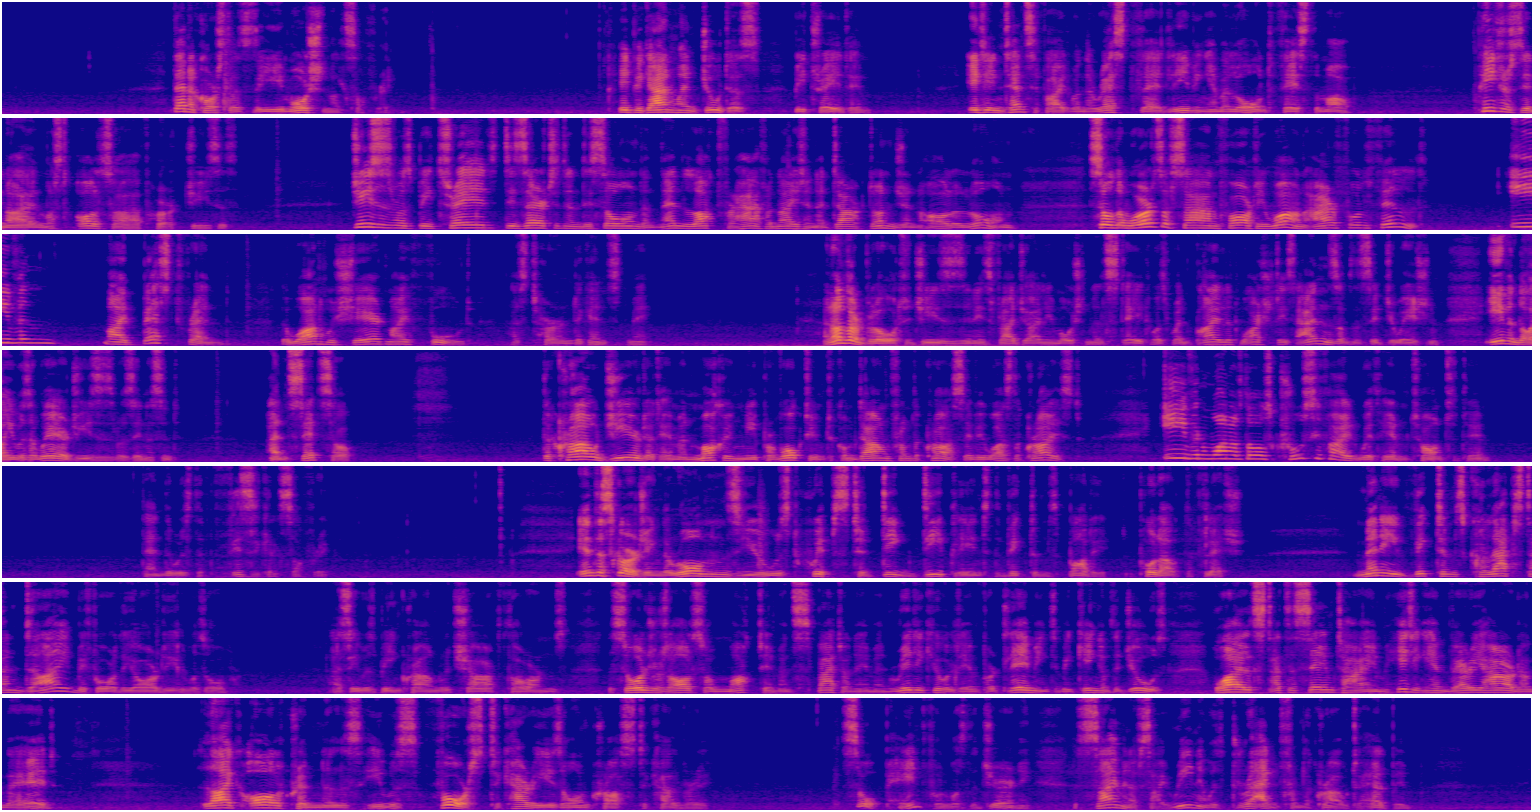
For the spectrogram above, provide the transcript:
Then, of course, there's the emotional suffering. It began when Judas betrayed him. It intensified when the rest fled, leaving him alone to face the mob. Peter's denial must also have hurt Jesus. Jesus was betrayed, deserted, and disowned, and then locked for half a night in a dark dungeon all alone. So the words of Psalm 41 are fulfilled. Even my best friend, the one who shared my food, has turned against me. Another blow to Jesus in his fragile emotional state was when Pilate washed his hands of the situation, even though he was aware Jesus was innocent, and said so. The crowd jeered at him and mockingly provoked him to come down from the cross if he was the Christ. Even one of those crucified with him taunted him. Then there was the physical suffering. In the scourging, the Romans used whips to dig deeply into the victim's body and pull out the flesh. Many victims collapsed and died before the ordeal was over. As he was being crowned with sharp thorns, the soldiers also mocked him and spat on him and ridiculed him for claiming to be king of the Jews, whilst at the same time hitting him very hard on the head. Like all criminals, he was forced to carry his own cross to Calvary. So painful was the journey that Simon of Cyrene was dragged from the crowd to help him.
